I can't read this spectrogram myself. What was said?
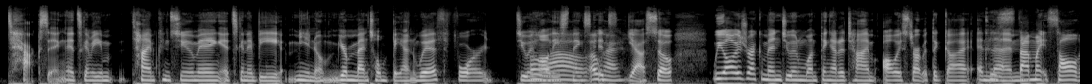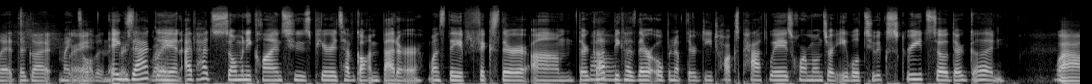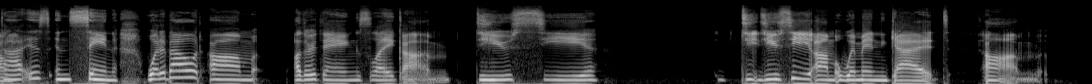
taxing. It's going to be time consuming. It's going to be, you know, your mental bandwidth for doing Oh, all these things. Okay. It's, yeah. So we always recommend doing one thing at a time. Always start with the gut and then that might solve it. The gut might Right. solve it. in first- exactly right. and i've had so many clients whose periods have gotten better once they fix their um their Wow. gut because they're open up their detox pathways hormones are able to excrete so they're good Wow. That is insane. What about um other things like um do you see do, do you see um women get um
